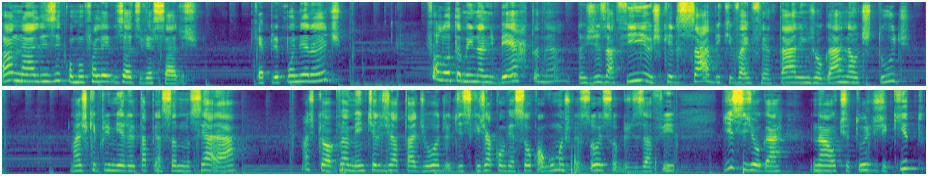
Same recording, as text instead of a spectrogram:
A análise, como eu falei, dos adversários é preponderante. Falou também na Liberta, né, dos desafios que ele sabe que vai enfrentar em jogar na altitude, mas que primeiro ele está pensando no Ceará mas que obviamente ele já está de olho. Ele disse que já conversou com algumas pessoas sobre o desafio de se jogar na altitude de Quito.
